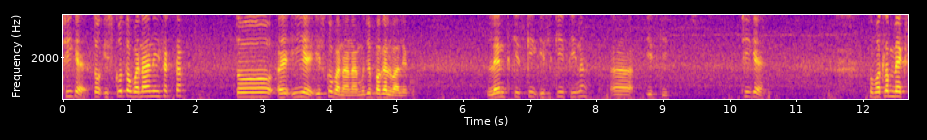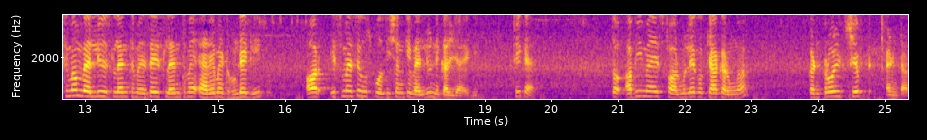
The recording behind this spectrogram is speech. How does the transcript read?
ठीक है तो इसको तो बना नहीं सकता। तो ये इसको बनाना है मुझे बगल वाले को। लेंथ किसकी? इसकी थी ना? आ, इसकी। ठीक है। तो मतलब मैक्सिमम वैल्यू इस लेंथ में से इस लेंथ में एरे में ढूंढेगी और इसमें से उस पोजीशन की वैल्यू निकल जाएगी। ठीक है? तो अभी मैं इस फार्मूले को क्या करूँगा? कंट्रोल शिफ्ट एंटर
